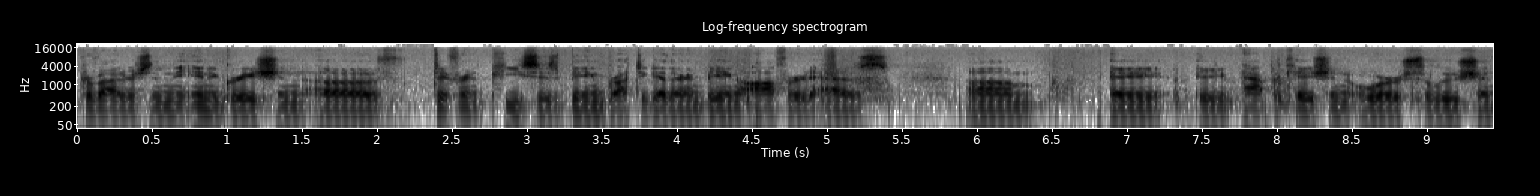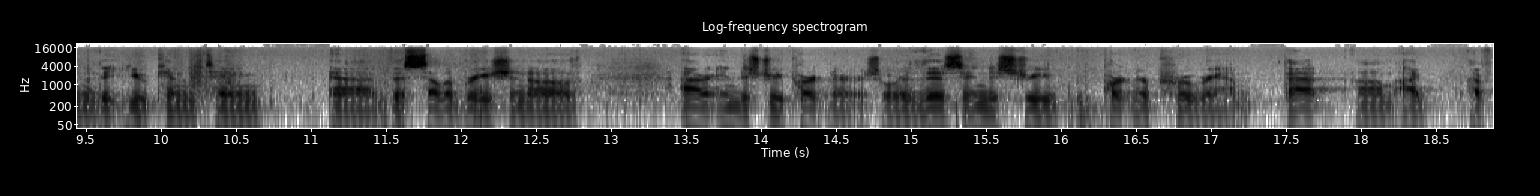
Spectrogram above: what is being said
providers and the integration of different pieces being brought together and being offered as um, a, a, application or solution that you can obtain uh, the celebration of our industry partners or this industry partner program. That um, I, have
